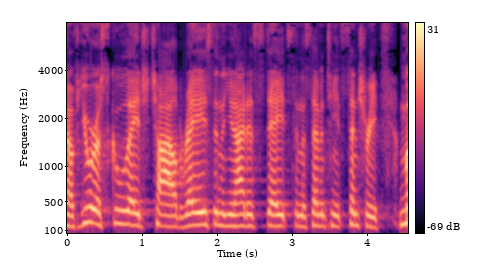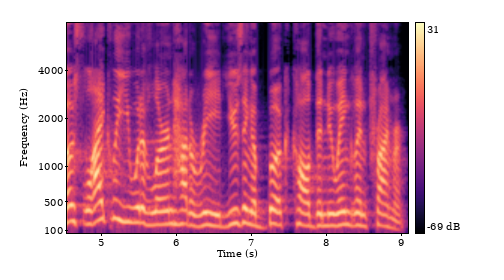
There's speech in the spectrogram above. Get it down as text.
Now, if you were a school age child raised in the United States in the 17th century, most likely you would have learned how to read using a book called the New England Primer.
